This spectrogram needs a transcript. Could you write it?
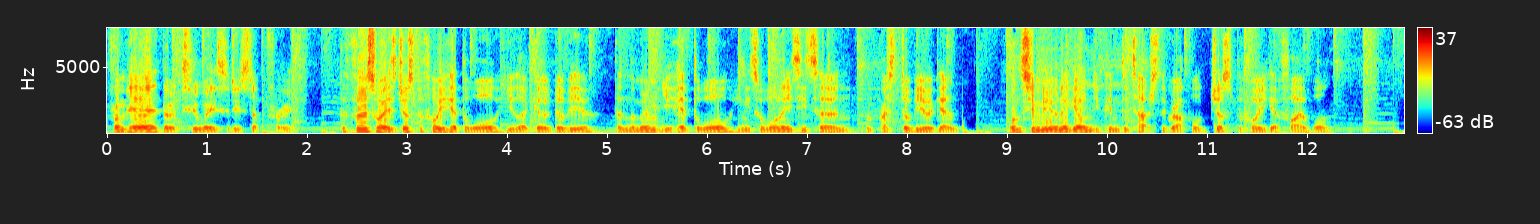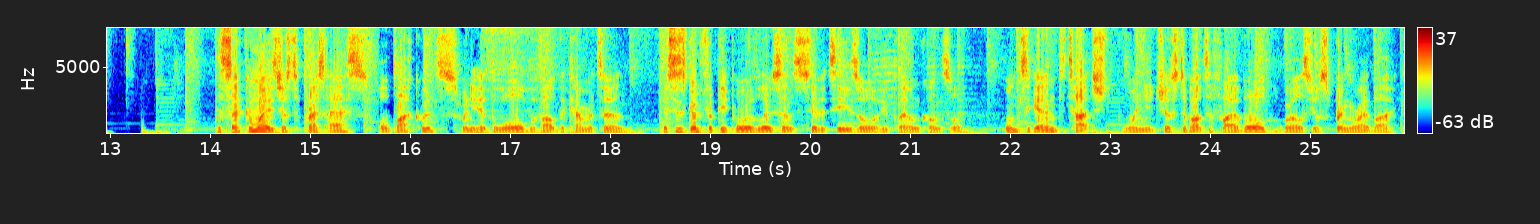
From here, there are two ways to do step 3. The first way is just before you hit the wall, you let go of W, then the moment you hit the wall, you need to 180 turn and press W again. Once you're moving again, you can detach the grapple just before you get fireball. The second way is just to press S or backwards when you hit the wall without the camera turn. This is good for people with low sensitivities or who play on console. Once again, detach when you're just about to fireball or else you'll spring right back.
